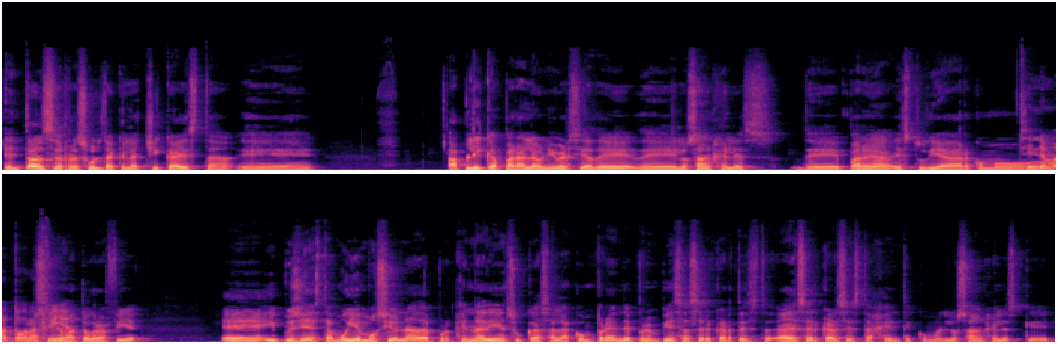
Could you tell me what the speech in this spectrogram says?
Entonces resulta que la chica esta eh, aplica para la Universidad de, de Los Ángeles de, para estudiar como Cinematografía. cinematografía. Eh, y pues ya está muy emocionada porque nadie en su casa la comprende, pero empieza a acercarse a esta gente como en Los Ángeles que,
